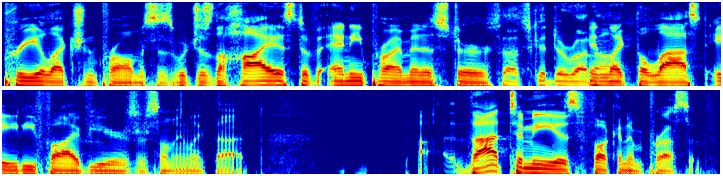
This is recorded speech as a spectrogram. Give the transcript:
pre-election promises, which is the highest of any prime minister So that's good to run in on. like the last 85 years or something like that. Uh, that to me is fucking impressive.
